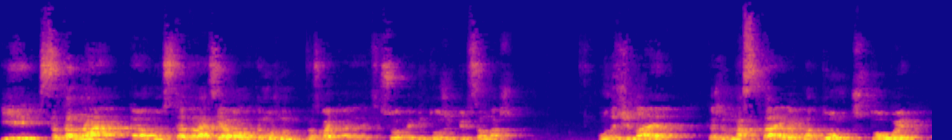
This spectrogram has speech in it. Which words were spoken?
И сатана, э, ну, сатана, дьявол, это можно назвать, это все один и тот же персонаж. Он начинает, скажем, настаивать на том, чтобы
